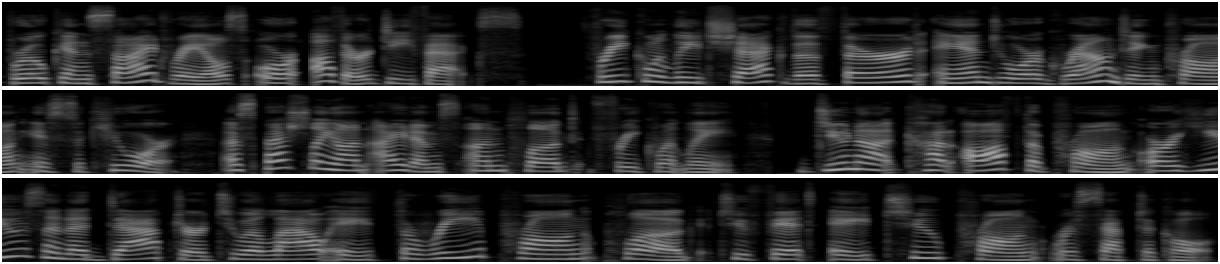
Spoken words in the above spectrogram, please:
broken side rails, or other defects. Frequently check the third and or grounding prong is secure, especially on items unplugged frequently. Do not cut off the prong or use an adapter to allow a three prong plug to fit a two prong receptacle,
